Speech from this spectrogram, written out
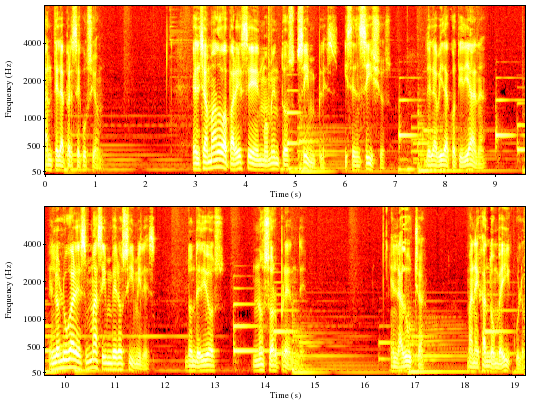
ante la persecución. El llamado aparece en momentos simples y sencillos de la vida cotidiana, en los lugares más inverosímiles donde Dios nos sorprende. En la ducha, manejando un vehículo,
